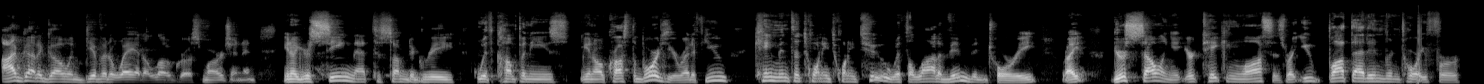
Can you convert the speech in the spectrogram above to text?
I've got to go and give it away at a low gross margin. And, you know, you're seeing that to some degree with companies, you know, across the board here, right? If you came into 2022 with a lot of inventory, right, you're selling it, you're taking losses, right? You bought that inventory for,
